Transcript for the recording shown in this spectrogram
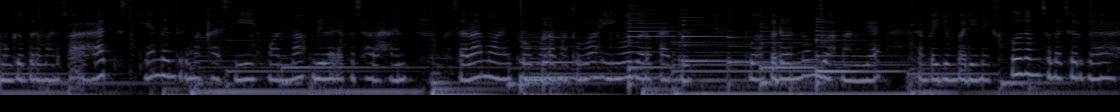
Semoga bermanfaat. Sekian dan terima kasih. Mohon maaf bila ada kesalahan. Wassalamualaikum warahmatullahi wabarakatuh. Buah kedondong, buah mangga. Sampai jumpa di next school, teman sobat surga.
